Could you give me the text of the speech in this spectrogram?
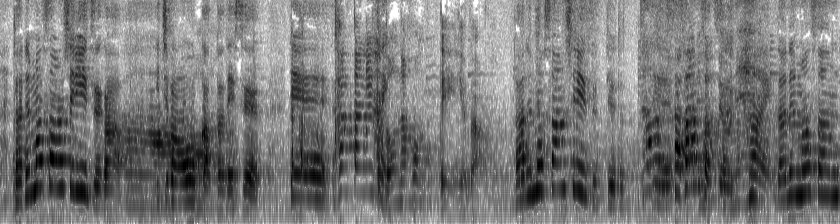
「だるまさん」シリーズが一番多かったです。で簡単に言うとどんな本って言えば、だるまさんシリーズっていうと3冊ね。はい。だるまさん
